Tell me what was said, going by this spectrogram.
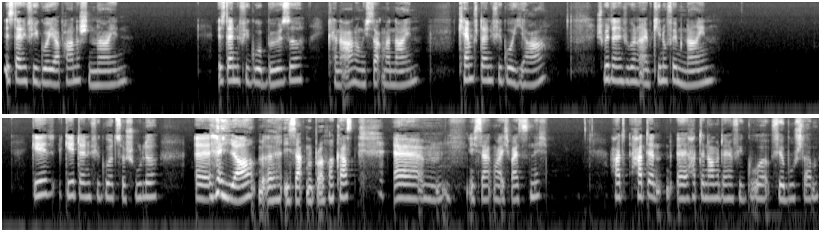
Ist deine Figur japanisch? Nein. Ist deine Figur böse? Keine Ahnung, ich sag mal nein. Kämpft deine Figur? Ja. Spielt deine Figur in einem Kinofilm? Nein. Geht, geht deine Figur zur Schule? Äh, ja, äh, ich sag nur Broadcast. Ähm, ich sag mal, ich weiß es nicht. Hat, hat, der, äh, hat der Name deiner Figur vier Buchstaben?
